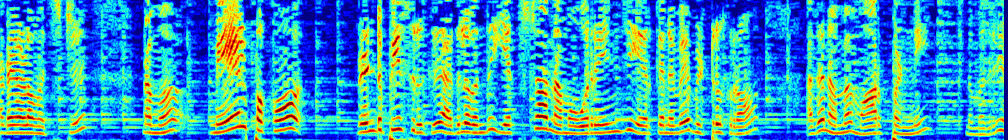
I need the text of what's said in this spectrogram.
அடையாளம் வச்சுட்டு நம்ம மேல் பக்கம் ரெண்டு பீஸ் இருக்கு. அதுல வந்து எக்ஸ்ட்ரா நம்ம ஒரு இன்ச்சு ஏற்கனவே விட்டுருக்குறோம். அதை நம்ம மார்க் பண்ணி இந்த மாதிரி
